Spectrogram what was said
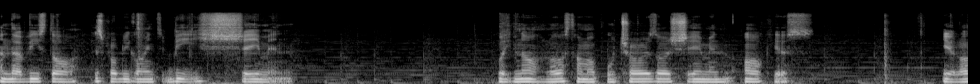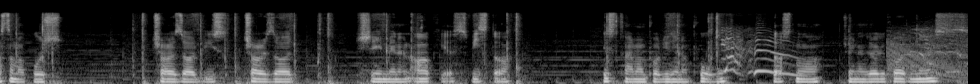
And that V-Star is probably going to be Shaymin. Wait, no. Last time I pulled Charizard, Shaymin, Arceus. Yeah, last time I pulled Charizard, v Charizard, Shaymin, and Arceus V-Star. This time I'm probably gonna pull Dusknoir, Trainer Girly card, nice.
